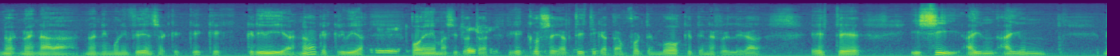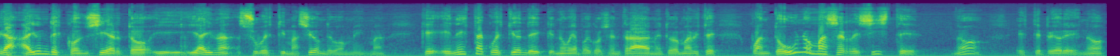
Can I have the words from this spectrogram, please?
no, no es nada, no es ninguna infidencia, que, que, que escribías, ¿no? Que escribías Escribí. poemas y todo. Sí. Qué cosa artística tan fuerte en vos que tenés relegada. Este, y sí, hay un, hay un, mirá, hay un desconcierto y, y hay una subestimación de vos misma que en esta cuestión de que no voy a poder concentrarme y todo lo demás, viste, cuanto uno más se resiste, ¿no? Este, peor es, ¿no?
